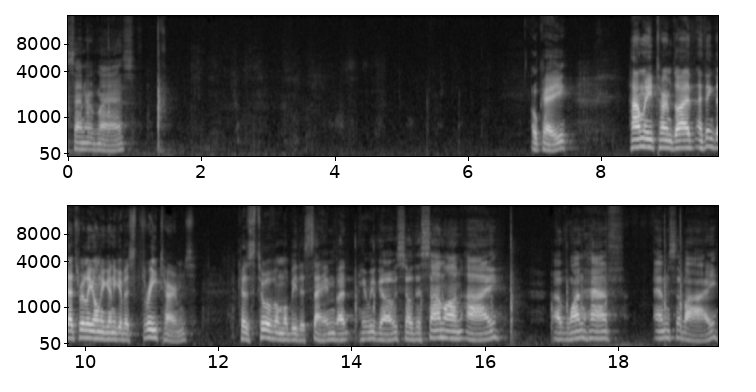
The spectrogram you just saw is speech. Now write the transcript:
center of mass. Okay. How many terms? I, I think that's really only going to give us three terms because two of them will be the same, but here we go. So the sum on i of 1 half m sub i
